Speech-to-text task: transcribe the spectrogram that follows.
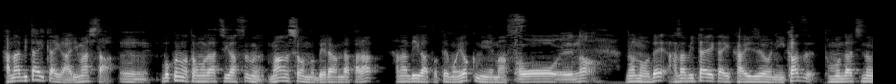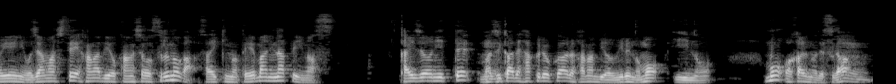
花火大会がありました。うん。僕の友達が住むマンションのベランダから花火がとてもよく見えます。おー、ええな。なので、花火大会会場に行かず、友達の家にお邪魔して花火を鑑賞するのが最近の定番になっています。会場に行って間近で迫力ある花火を見るのもいいのもわかるのですが、うん。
